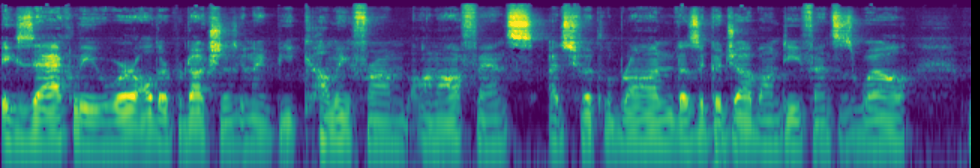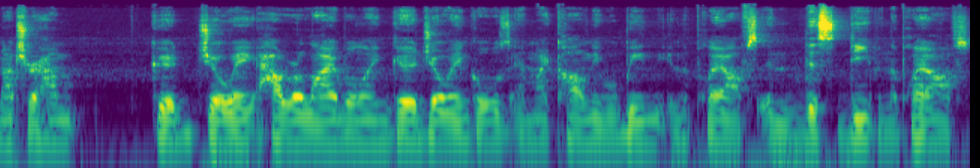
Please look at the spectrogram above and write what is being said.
exactly where all their production is going to be coming from on offense. I just feel like LeBron does a good job on defense as well. I'm not sure how good Joe, how reliable and good Joe Ingles and Mike Conley will be in the playoffs and this deep in the playoffs.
